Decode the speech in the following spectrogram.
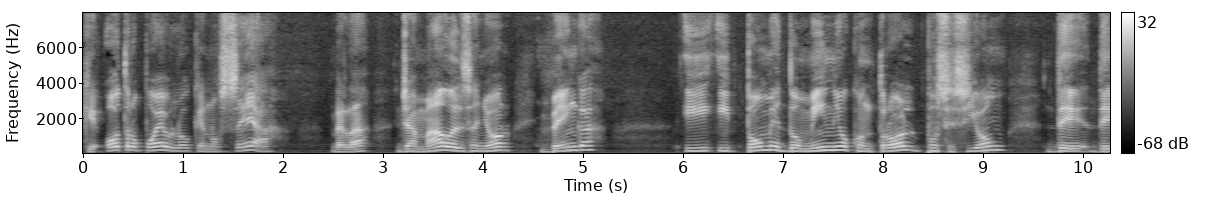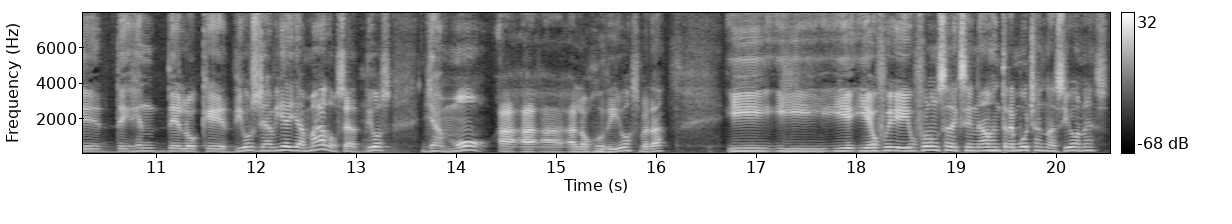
que otro pueblo que no sea, ¿verdad? Llamado del Señor, venga y, y tome dominio, control, posesión de, de- de de lo que Dios ya había llamado. O sea, Dios llamó a, a- a- los judíos, ¿verdad? Y, y- ellos, fue- ellos fueron seleccionados entre muchas naciones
